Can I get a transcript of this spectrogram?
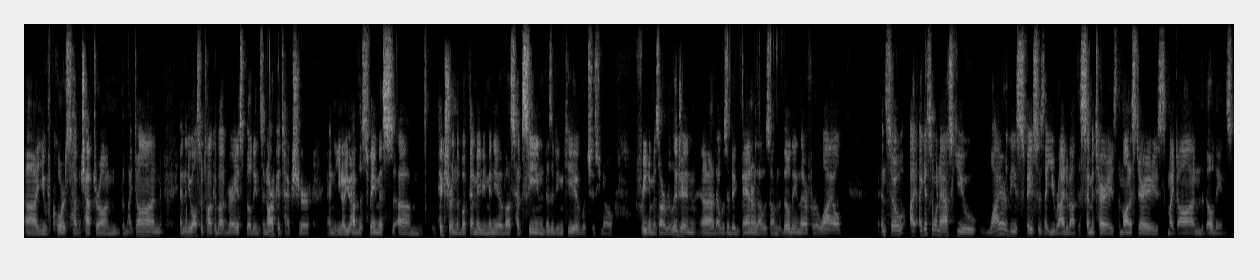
Uh, you, of course, have a chapter on the Maidan. And then you also talk about various buildings and architecture. And you know, you have this famous um, picture in the book that maybe many of us have seen visiting Kiev, which is you know freedom is our religion. Uh, that was a big banner that was on the building there for a while. And so I, I, guess I want to ask you, why are these spaces that you write about, the cemeteries, the monasteries, Maidan, the buildings,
